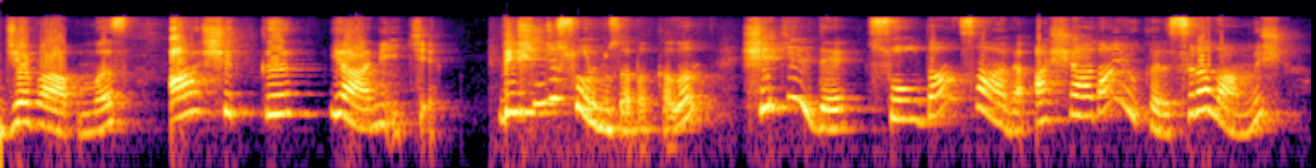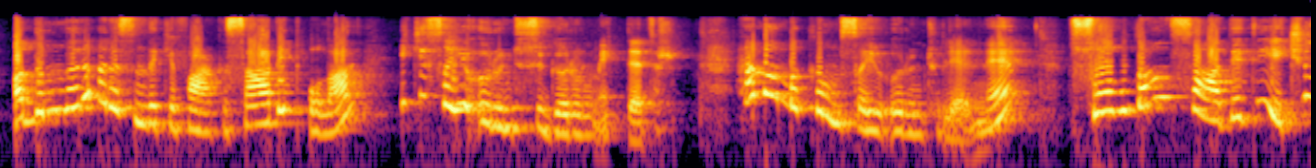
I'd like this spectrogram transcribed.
Cevabımız A şıkkı yani 2. Beşinci sorumuza bakalım. Şekilde soldan sağa ve aşağıdan yukarı sıralanmış adımları arasındaki farkı sabit olan iki sayı örüntüsü görülmektedir. Hemen bakalım sayı örüntülerine. Soldan sağ dediği için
